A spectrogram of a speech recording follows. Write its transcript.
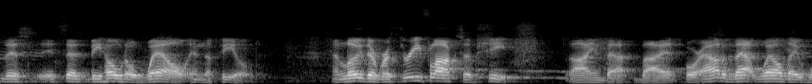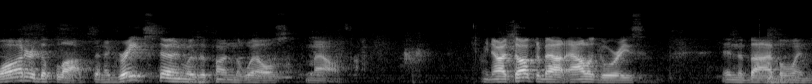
this, it says, Behold, a well in the field. And lo, there were three flocks of sheep lying by it, for out of that well they watered the flocks, and a great stone was upon the well's mouth. You know, I talked about allegories in the Bible and,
